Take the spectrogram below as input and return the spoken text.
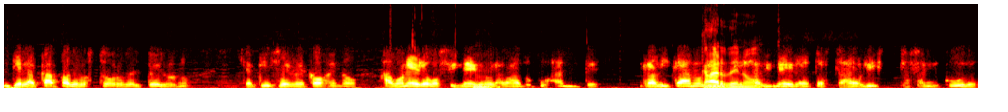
de la capa de los toros, del pelo, ¿no? Que aquí se recoge, ¿no? Jabonero, bocinero, lavado, pujante, radicano, Cárdeno. salinero, tostado, listo, zancudo,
